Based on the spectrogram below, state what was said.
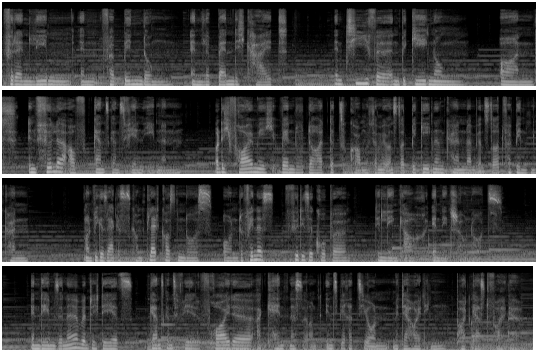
für dein Leben in Verbindung, in Lebendigkeit, in Tiefe, in Begegnungen und in Fülle auf ganz, ganz vielen Ebenen. Und ich freue mich, wenn du dort dazu kommst, wenn wir uns dort begegnen können, wenn wir uns dort verbinden können. Und wie gesagt, es ist komplett kostenlos und du findest für diese Gruppe den Link auch in den Show Notes. In dem Sinne wünsche ich dir jetzt ganz, ganz viel Freude, Erkenntnisse und Inspiration mit der heutigen Podcast-Folge.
